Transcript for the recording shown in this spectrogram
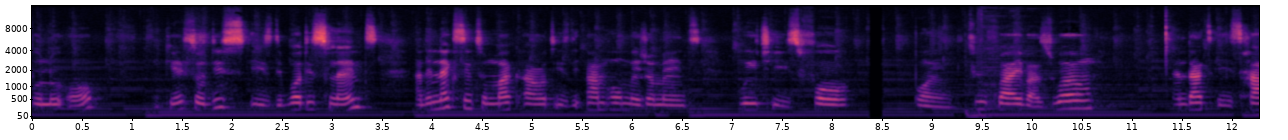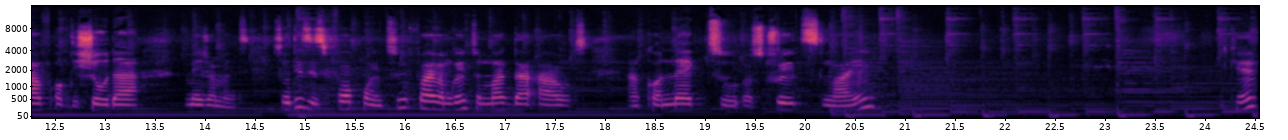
follow up. Okay so this is the bodice length. And the next thing to mark out is the armhole measurement which is 4.25 as well. And that is half of the shoulder measurement. So this is 4.25 i'm going to mark that out and connect to a straight line okay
